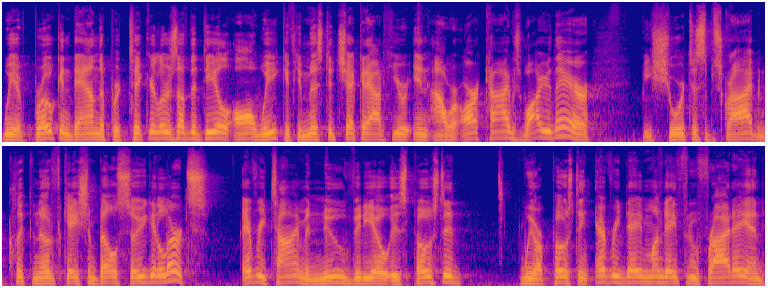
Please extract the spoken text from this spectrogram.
we have broken down the particulars of the deal all week. If you missed it, check it out here in our archives. While you're there, Be sure to subscribe and click the notification bell so you get alerts every time a new video is posted. We are posting every day, Monday through Friday, and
